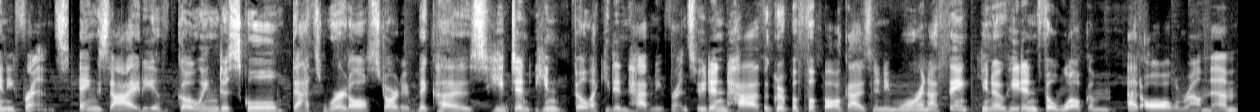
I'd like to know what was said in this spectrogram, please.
any friends. Anxiety of going to school, that's where it all started because he didn't, he didn't feel like he didn't have any friends. So he didn't have a group of football guys anymore. And I think, you know, he didn't feel welcome at all around them.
